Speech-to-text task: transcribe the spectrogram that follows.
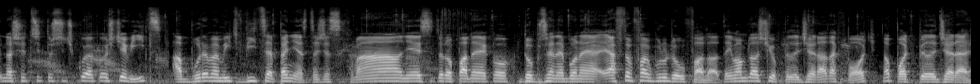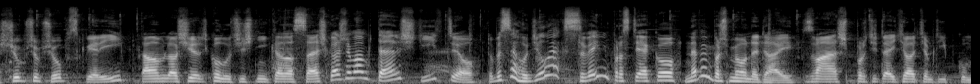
našetřit trošičku jako ještě víc a budeme mít více peněz, takže schválně, jestli to dopadne jako dobře nebo ne, já v tom fakt budu doufat. A tady mám dalšího pillagera, tak pojď, no pojď pillagere, šup šup šup, skvělý. Tam mám další teďko lučišníka zase, škoda, že mám ten štít, jo. To by se hodilo jak svin, prostě jako, nevím proč mi ho nedají, zvlášť proti tady těm týpkům,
